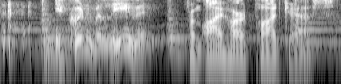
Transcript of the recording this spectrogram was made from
you couldn't believe it. From iHeart Podcasts.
